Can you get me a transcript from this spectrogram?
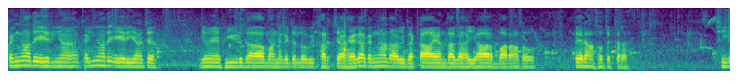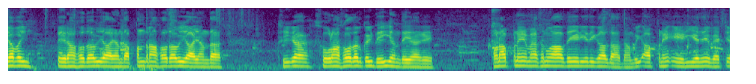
ਕਈਆਂ ਦੇ ਏਰੀਆ ਕਈਆਂ ਦੇ ਏਰੀਆ 'ਚ ਜਿਵੇਂ ਫੀਡ ਦਾ ਮੰਨ ਕੇ ਚੱਲੋ ਵੀ ਖਰਚਾ ਹੈਗਾ ਕਈਆਂ ਦਾ, ਵੀ ਗੱਟਾ ਆ ਜਾਂਦਾਗਾ 1000 1200 1300 ਤੱਕ ਠੀਕ ਆ ਬਾਈ? 1300 ਦਾ ਵੀ ਆ ਜਾਂਦਾ 1500 ਦਾ ਵੀ ਆ ਜਾਂਦਾ। ਠੀਕ ਆ? 1600 ਦਾ ਵੀ ਕਈ ਦੇਈ ਜਾਂਦੇ ਆਗੇ। ਹੁਣ ਆਪਣੇ, ਮੈਂ ਤੁਹਾਨੂੰ ਆਪਦੇ ਏਰੀਆ ਦੀ ਗੱਲ ਦੱਸਦਾ ਬਈ, ਆਪਣੇ ਏਰੀਆ ਦੇ ਵਿੱਚ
